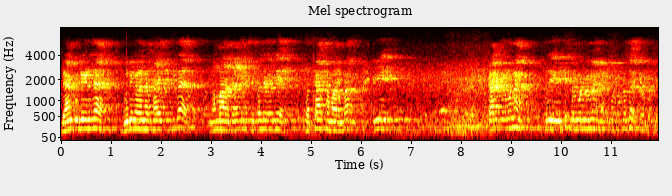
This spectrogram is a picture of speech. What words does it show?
ಬ್ಯಾಂಕು ನೀಡಿದ ಗುರಿಗಳನ್ನು ಸಾಧಿಸಿದ ನಮ್ಮ ಬ್ಯಾಂಕಿನ ಸಿಬ್ಬಂದಿಗಳಿಗೆ ಸತ್ಕಾರ ಸಮಾರಂಭ. ಈ ಕಾರ್ಯಕ್ರಮವನ್ನು ಶ್ರೀ ಸಿ ಕಲ್ಮಠವನ್ನು ನಡೆಸಬೇಕಂತ ಕೇಳ್ಬೋದು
